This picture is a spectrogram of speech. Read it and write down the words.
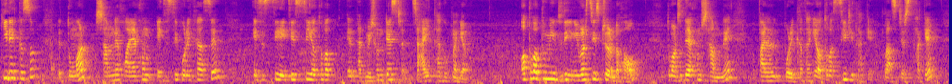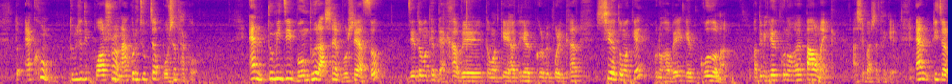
কি দেখতেছো? তোমার সামনে হয় এখন এইচএসসি পরীক্ষা আছে এসএসসি এইচএসসি অথবা অ্যাডমিশন টেস্ট যাই থাকুক না কেন। অথবা তুমি যদি ইউনিভার্সিটি স্টুডেন্ট হও, তোমার যদি এখন সামনে ফাইনাল পরীক্ষা থাকে অথবা সিটি থাকে ক্লাস টেস্ট থাকে, তো এখন তুমি যদি পড়াশোনা না করে চুপচাপ বসে থাকো অ্যান্ড তুমি যে বন্ধুর আশায় বসে আছো যে তোমাকে দেখাবে, তোমাকে হয়তো হেল্প করবে পরীক্ষার সেও তোমাকে কোনোভাবে হেল্প করল না বা তুমি হেল্প কোনোভাবে পাও নাই আশেপাশে থেকে। অ্যান্ড টিচার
